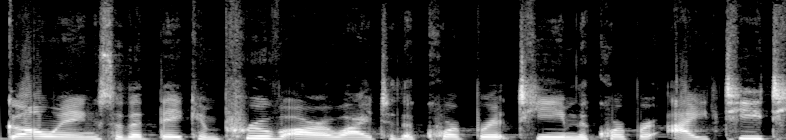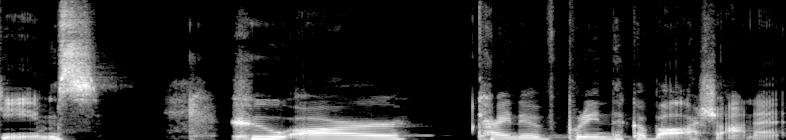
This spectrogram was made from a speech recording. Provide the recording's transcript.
going so that they can prove ROI to the corporate team, the corporate IT teams who are kind of putting the kibosh on it,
